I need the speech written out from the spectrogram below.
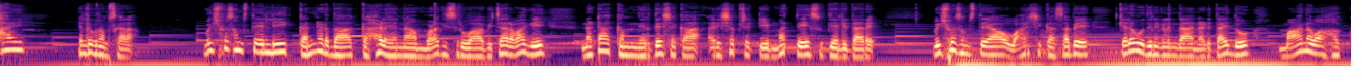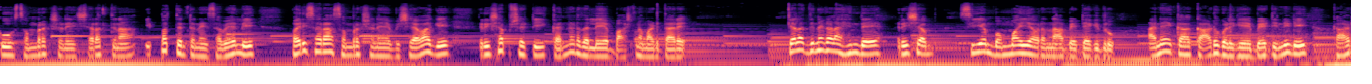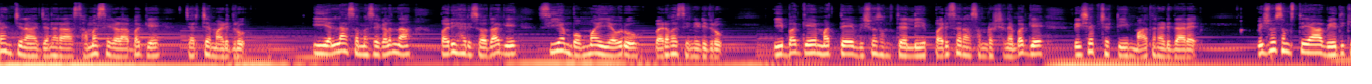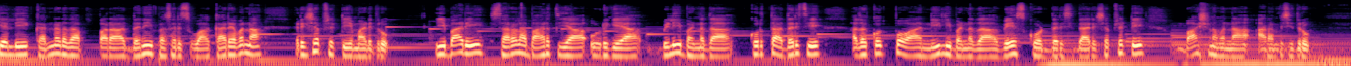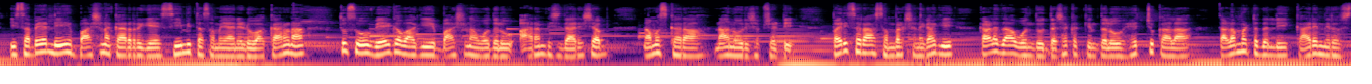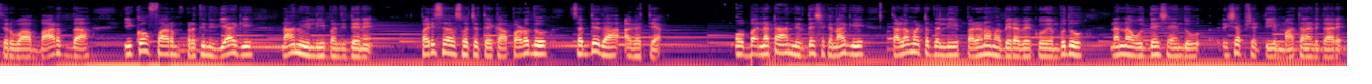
Hi, ಎಲ್ರಿಗೂ ನಮಸ್ಕಾರ. ವಿಶ್ವಸಂಸ್ಥೆಯಲ್ಲಿ ಕನ್ನಡದ ಕಹಳೆಯನ್ನ ಮೊಳಗಿಸಿರುವ ವಿಚಾರವಾಗಿ ನಟ ಕಂ ನಿರ್ದೇಶಕ ರಿಷಬ್ ಶೆಟ್ಟಿ ಮತ್ತೆ ಸುದ್ದಿಯಲ್ಲಿದ್ದಾರೆ. ವಿಶ್ವಸಂಸ್ಥೆಯ ವಾರ್ಷಿಕ ಸಭೆ ಕೆಲವು ದಿನಗಳಿಂದ ನಡೀತಾ ಇದ್ದು, ಮಾನವ ಹಕ್ಕು ಸಂರಕ್ಷಣೆ ಷರತ್ತಿನ ಇಪ್ಪತ್ತೆಂಟನೇ ಸಭೆಯಲ್ಲಿ ಪರಿಸರ ಸಂರಕ್ಷಣೆಯ ವಿಷಯವಾಗಿ ರಿಷಬ್ ಶೆಟ್ಟಿ ಕನ್ನಡದಲ್ಲೇ ಭಾಷಣ ಮಾಡಿದ್ದಾರೆ. ಕೆಲ ದಿನಗಳ ಹಿಂದೆ ರಿಷಬ್ ಸಿಎಂ ಬೊಮ್ಮಾಯಿ ಅವರನ್ನ ಭೇಟಿಯಾಗಿದ್ರು. ಅನೇಕ ಕಾಡುಗಳಿಗೆ ಭೇಟಿ ನೀಡಿ ಕಾಡಂಚಿನ ಜನರ ಸಮಸ್ಯೆಗಳ ಬಗ್ಗೆ ಚರ್ಚೆ ಮಾಡಿದ್ರು. ಈ ಎಲ್ಲ ಸಮಸ್ಯೆಗಳನ್ನ ಪರಿಹರಿಸೋದಾಗಿ ಸಿಎಂ ಬೊಮ್ಮಾಯಿ ಅವರು ಭರವಸೆ ನೀಡಿದ್ರು. ಈ ಬಗ್ಗೆ ಮತ್ತೆ ವಿಶ್ವಸಂಸ್ಥೆಯಲ್ಲಿ ಪರಿಸರ ಸಂರಕ್ಷಣೆ ಬಗ್ಗೆ ರಿಷಬ್ ಶೆಟ್ಟಿ ಮಾತನಾಡಿದ್ದಾರೆ. ವಿಶ್ವಸಂಸ್ಥೆಯ ವೇದಿಕೆಯಲ್ಲಿ ಕನ್ನಡದ ಪರ ದನಿ ಪಸರಿಸುವ ಕಾರ್ಯವನ್ನ ರಿಷಬ್ ಶೆಟ್ಟಿ ಮಾಡಿದ್ರು. ಈ ಬಾರಿ ಸರಳ ಭಾರತೀಯ ಉಡುಗೆಯ ಬಿಳಿ ಬಣ್ಣದ ಕುರ್ತಾ ಧರಿಸಿ ಅದಕ್ಕೊಪ್ಪುವ ನೀಲಿ ಬಣ್ಣದ ವೇಸ್ ಕೋಟ್ ಧರಿಸಿದ ರಿಷಬ್ ಶೆಟ್ಟಿ ಭಾಷಣವನ್ನ ಆರಂಭಿಸಿದರು. ಈ ಸಭೆಯಲ್ಲಿ ಭಾಷಣಕಾರರಿಗೆ ಸೀಮಿತ ಸಮಯ ನೀಡುವ ಕಾರಣ ತುಸು ವೇಗವಾಗಿ ಭಾಷಣ ಓದಲು ಆರಂಭಿಸಿದ ರಿಷಬ್, ನಮಸ್ಕಾರ, ನಾನು ರಿಷಬ್ ಶೆಟ್ಟಿ. ಪರಿಸರ ಸಂರಕ್ಷಣೆಗಾಗಿ ಕಳೆದ ಒಂದು ದಶಕಕ್ಕಿಂತಲೂ ಹೆಚ್ಚು ಕಾಲ ತಳಮಟ್ಟದಲ್ಲಿ ಕಾರ್ಯನಿರ್ವಹಿಸುತ್ತಿರುವ ಭಾರತದ ಇಕೋಫಾರ್ಮ್ ಪ್ರತಿನಿಧಿಯಾಗಿ ನಾನು ಇಲ್ಲಿ ಬಂದಿದ್ದೇನೆ. ಪರಿಸರ ಸ್ವಚ್ಛತೆ ಕಾಪಾಡೋದು ಸದ್ಯದ ಅಗತ್ಯ. ಒಬ್ಬ ನಟ ನಿರ್ದೇಶಕನಾಗಿ ತಳಮಟ್ಟದಲ್ಲಿ ಪರಿಣಾಮ ಬೀರಬೇಕು ಎಂಬುದು ನನ್ನ ಉದ್ದೇಶ ಎಂದು ರಿಷಬ್ ಶೆಟ್ಟಿ ಮಾತನಾಡಿದ್ದಾರೆ.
